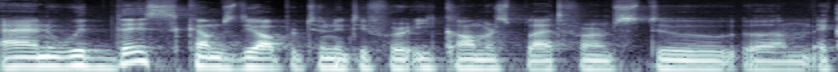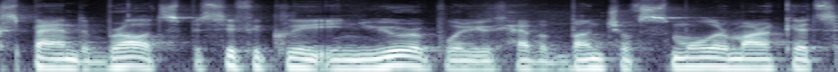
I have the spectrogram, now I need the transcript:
and with this comes the opportunity for e-commerce platforms to um, expand abroad, specifically in Europe, where you have a bunch of smaller markets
